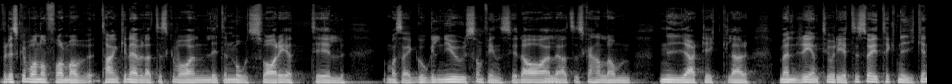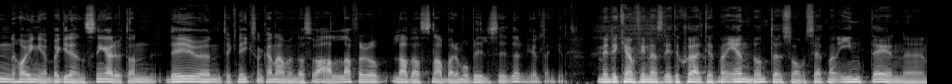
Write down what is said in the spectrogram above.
För det ska vara någon form av, tanken är väl att det ska vara en liten motsvarighet till om man säger Google News som finns idag mm. eller att det ska handla om nya artiklar. Men rent teoretiskt så är tekniken har inga begränsningar utan det är ju en teknik som kan användas av alla för att ladda snabbare mobilsidor helt enkelt. Men det kan finnas lite skäl till att man ändå inte, som säger att man inte är en, eh,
